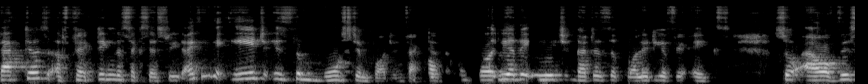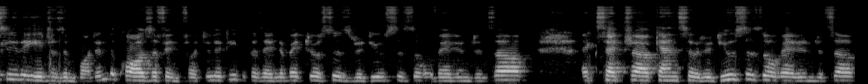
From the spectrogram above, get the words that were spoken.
factors affecting the success rate. I think the age is the most important factor. Earlier the age that is the quality of your eggs. So uh, obviously the age is important. The cause of infertility because endometriosis reduces the ovarian reserve etc cancer reduces the ovarian reserve.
